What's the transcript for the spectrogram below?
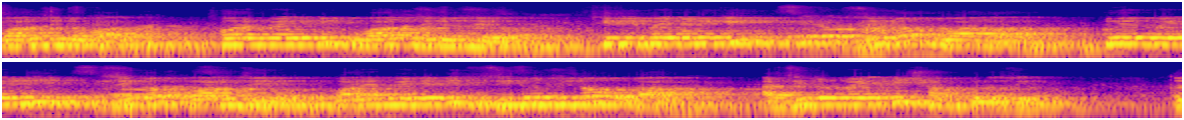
ওয়ান জিরো ওয়ান ফোরের বাইনারি ওয়ান জিরো জিরো থ্রির বাইনারি কি? জিরো ওয়ান ওয়ান টু এর বাইনারি জিরো ওয়ান জিরো ওয়ানের বাইনারি জিরো জিরো ওয়ান আর জিরোর বাইনারি সবগুলো জিরো তো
